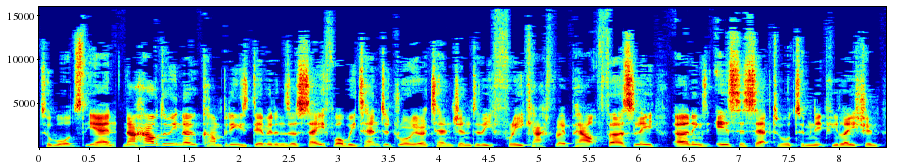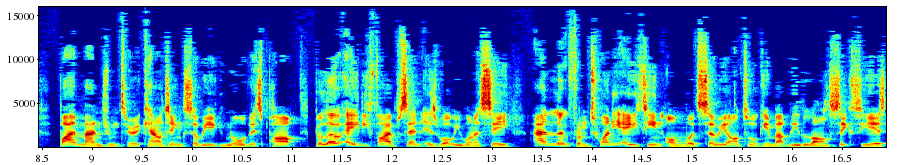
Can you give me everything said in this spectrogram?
towards the end. Now, how do we know companies' dividends are safe? Well, we tend to draw your attention to the free cash flow payout. Firstly, earnings is susceptible to manipulation by management through accounting, so we ignore this part. Below 85% is what we want to see. And look, from 2018 onwards, so we are talking about the last six years,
